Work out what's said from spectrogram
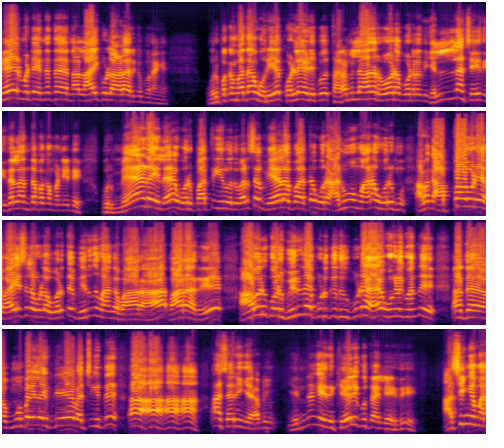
மேயர் மட்டும் என்னத்த நான் லாய்க்குள்ள ஆளா இருக்க போறாங்க. ஒரு பக்கம் பார்த்தா ஒரே கொள்ளையடிப்பு தரமில்லாத ரோட போடுறது எல்லாம் செய்து இதெல்லாம் இந்த பக்கம் பண்ணிட்டு ஒரு மேடையில ஒரு பத்து இருபது வருஷம் வேலை பார்த்த ஒரு அனுபவமான ஒரு மு- அவங்க அப்பாவுடைய வயசுல உள்ள ஒருத்தர் விருது வாங்க வாரா வாராரு. அவருக்கு ஒரு விருதை கொடுக்கறதுக்கு கூட உங்களுக்கு வந்து அந்த மொபைலை இப்படியே வச்சுக்கிட்டு ஆ ஆ ஆ ஆ ஆ சரிங்க அப்படி என்னங்க இது? கேலி கூத்தா இல்லையா இது? அசிங்கமா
